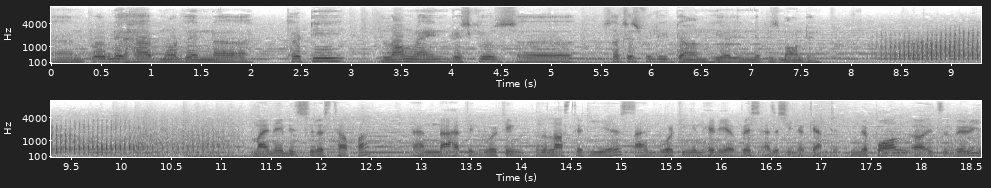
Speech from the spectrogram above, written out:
and probably have more than uh, 30 long line rescues uh, successfully done here in Nepis mountain. My name is Suresh Thapa and I have been working for the last 30 years. I'm working in Heli Everest as a senior captain. In Nepal, uh, it's very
